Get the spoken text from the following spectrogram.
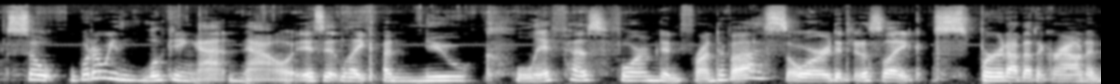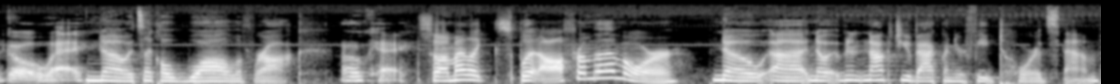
So, what are we looking at now? Is it like a new cliff has formed in front of us, or did it just like spurt out of the ground and go away? No, it's like a wall of rock. Okay. So am I like split off from them or? No, uh, no, it knocked you back on your feet towards them.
